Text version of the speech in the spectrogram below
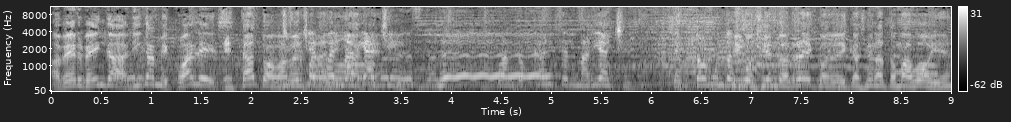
a ver, venga, dígame cuáles. Estatua va a haber para el Gignac, mariachi. ¿eh? Cuando cante el mariachi, todo el mundo... Sigo siendo el rey con dedicación a Tomás Boy, ¿eh?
